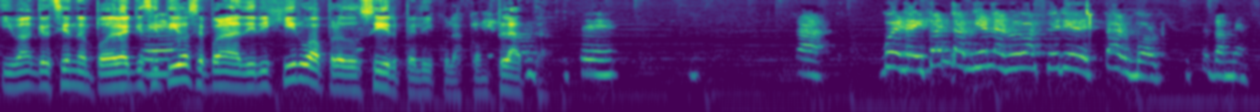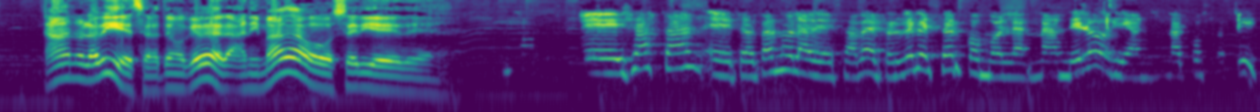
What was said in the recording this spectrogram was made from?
y van creciendo en poder adquisitivo se ponen a dirigir o a producir películas con plata. Sí. Está. Bueno, y está también la nueva serie de Star Wars. También. Ah, no la vi esa, la tengo que ver. ¿Animada o serie de...? Eh, ya están eh, tratándola de saber, pero debe ser como la Mandalorian, una cosa así.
